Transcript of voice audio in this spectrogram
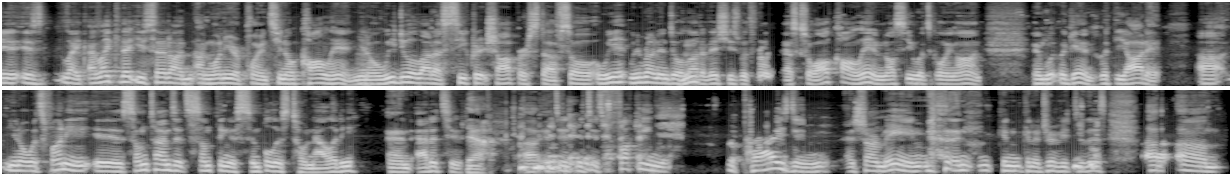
is, is like I like that you said on on one of your points. You know, call in. You know, we do a lot of secret shopper stuff, so we we run into a mm-hmm. lot of issues with front desk. So I'll call in and I'll see what's going on. And w- again, with the audit, uh, you know, what's funny is sometimes it's something as simple as tonality and attitude. Yeah, uh, it's, it's, it's fucking surprising, as Charmaine can can attribute to this. Uh, um,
